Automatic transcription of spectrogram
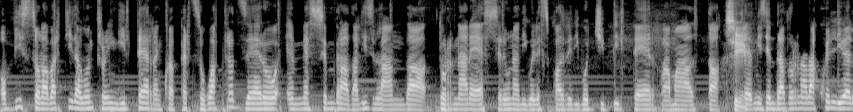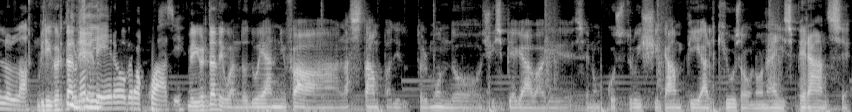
Ho visto la partita contro l'Inghilterra in cui ha perso 4-0 e mi è sembrata l'Islanda tornare a essere una di quelle squadre tipo Gibilterra, Malta. Sì. Cioè, mi sembra tornata a quel livello là. Vi ricordate? Non è vero, però quasi. Vi ricordate quando due anni fa la stampa di tutto il mondo ci spiegava che se non costruisci campi al chiuso non hai speranze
